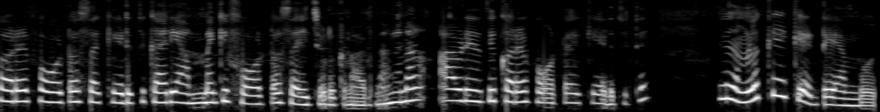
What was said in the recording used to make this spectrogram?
കുറേ ഫോട്ടോസൊക്കെ എടുത്ത് കാര്യം അമ്മയ്ക്ക് ഫോട്ടോസ് അയച്ചു കൊടുക്കണമായിരുന്നു. അങ്ങനെ അവിടെ ഇരുത്തി കുറേ ഫോട്ടോ ഒക്കെ എടുത്തിട്ട് നമ്മൾ കേക്ക് കട്ട് ചെയ്യാൻ പോയി.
